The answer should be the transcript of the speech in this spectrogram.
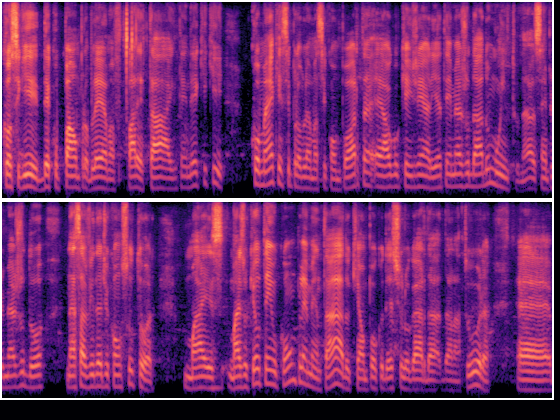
conseguir decupar um problema, paretar, entender que que como é que esse problema se comporta é algo que a engenharia tem me ajudado muito, né? Sempre me ajudou nessa vida de consultor. Mas, mas o que eu tenho complementado, que é um pouco deste lugar da, da Natura, é,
